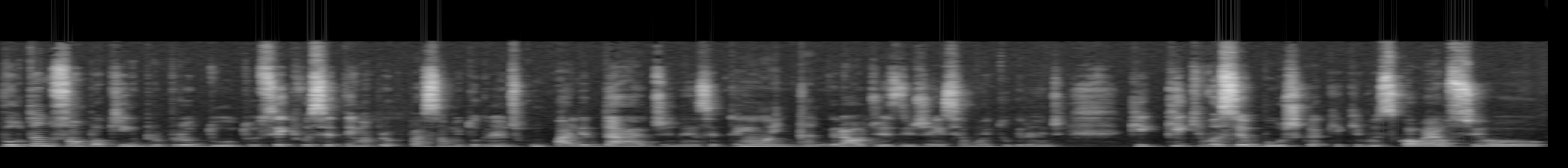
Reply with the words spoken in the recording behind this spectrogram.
voltando só um pouquinho para o produto, eu sei que você tem uma preocupação muito grande com qualidade, né? Você tem um, um, grau de exigência muito grande. O que, que, que, você busca? Que que você, qual é o seu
